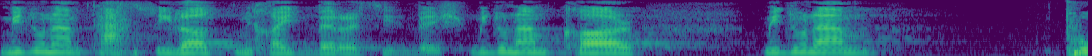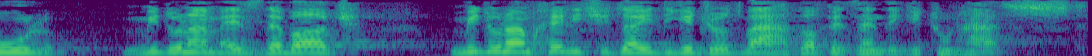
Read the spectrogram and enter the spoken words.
می‌دونم تحصیلات می‌خواهید برسید بهش. می‌دونم کار. می‌دونم پول. می‌دونم ازدواج. می‌دونم خیلی چیزهای دیگه جزو اهداف زندگیتون هست.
